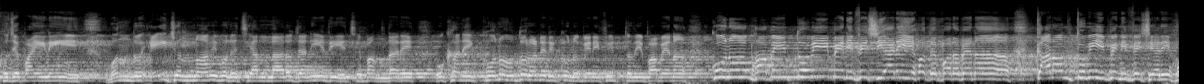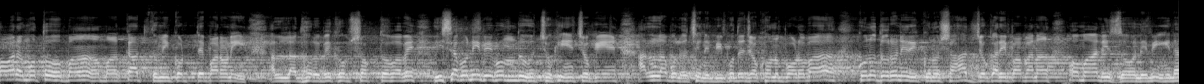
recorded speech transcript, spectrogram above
খুঁজে পায়নি। বন্ধু এই জন্য আমি বলেছি, আল্লাহ আরও জানিয়ে দিয়েছে, বান্দারে, ওখানে কোনো ধরনের কোনো বেনিফিট তুমি পাবে না। কোনোভাবেই তুমি বেনিফিশিয়ারি হতে পারবে না। কারণ তুমি বেনিফিশিয়ারি হওয়ার মতো বা মা কাজ তুমি করতে পারোনি। আল্লাহ ধরবে খুব শক্তভাবে। হিসাব নিবে বন্ধু চুকিয়ে চুকিয়ে আল্লাহ বলেছেন, বিপদে যখন পড়বা, কোনো ধরনের কোনো সাহায্যকারী পাবা না। ওমালি জলিমিনা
